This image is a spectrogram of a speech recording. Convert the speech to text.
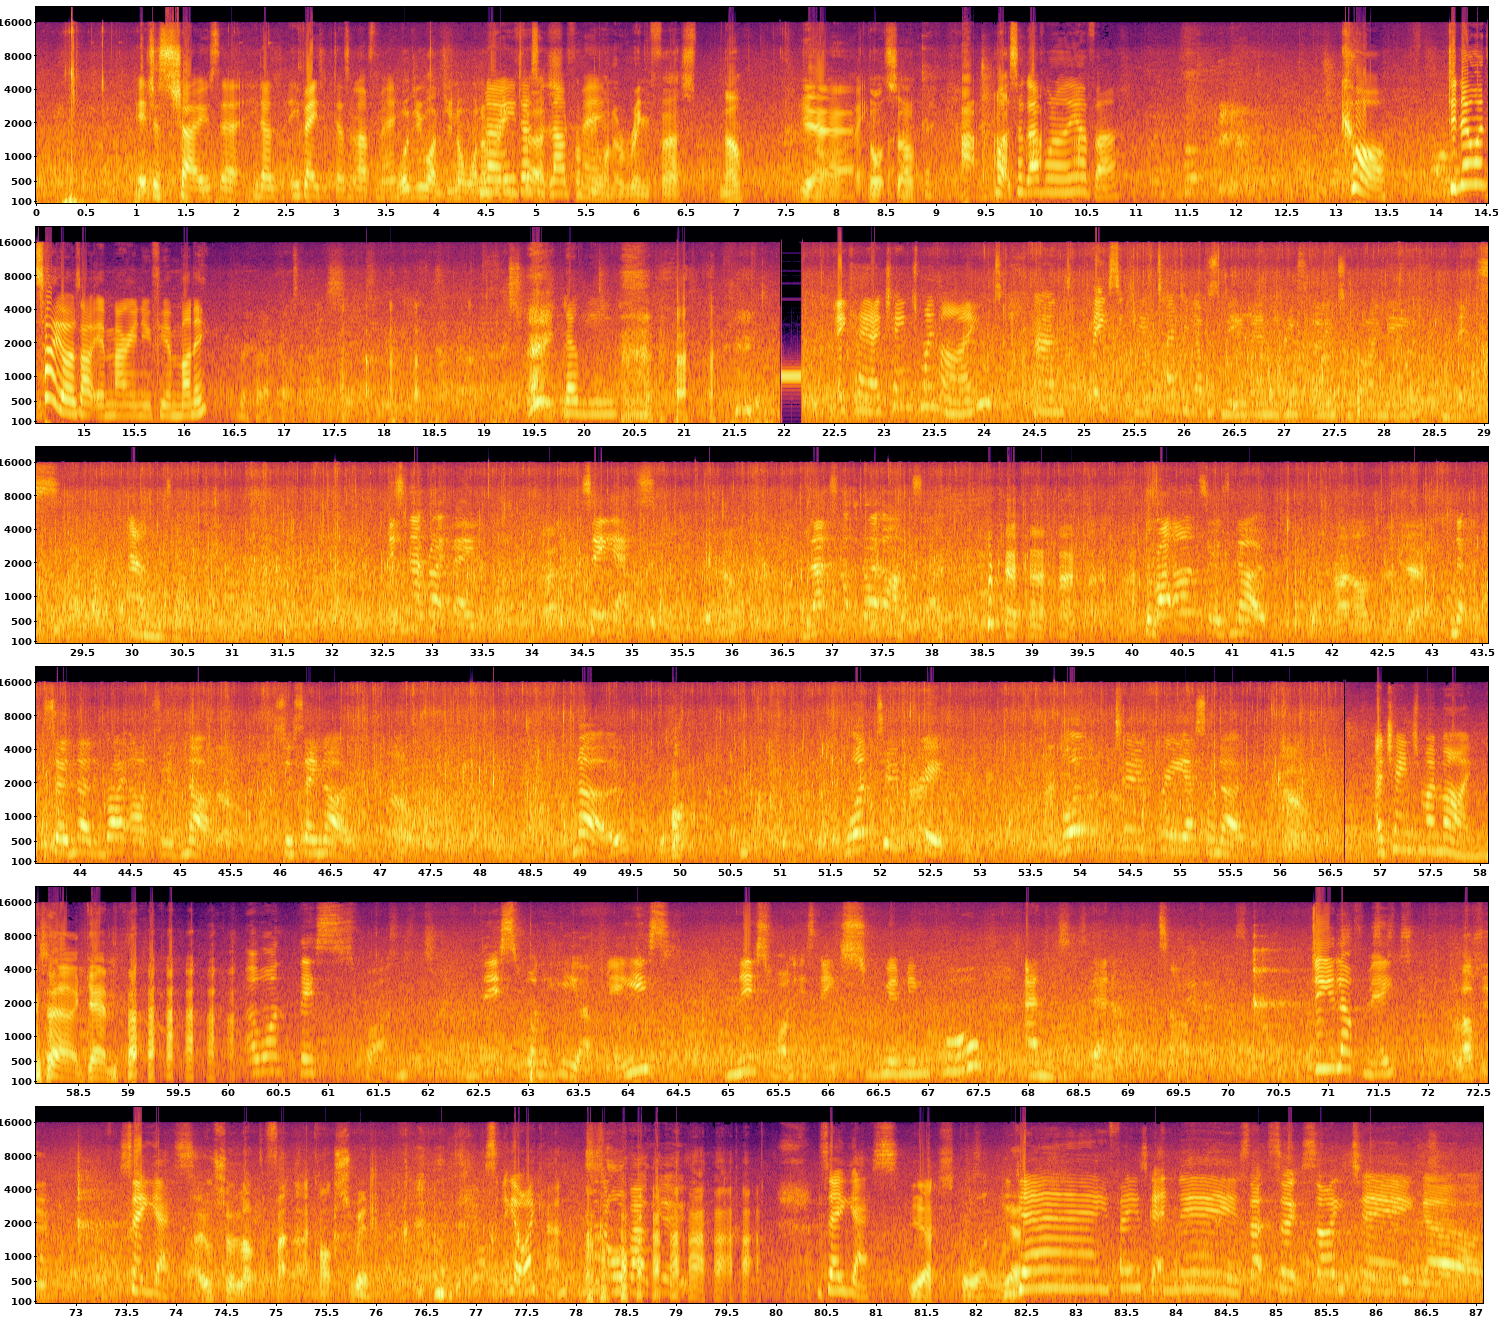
It just shows that he does. He basically doesn't love me. What do you want? Do you not want a No, ring No, he doesn't first? love you probably me. want a ring first. No? Yeah, oh, Ring. thought so. Ah. What? So have one or the other? Cool. Did no one tell you I was out here marrying you for your money? Love you. Okay, I changed my mind, and basically, if Teddy loves me, then he's going to buy me this and my ring. Isn't that right, babe? Say yes. That's not the right answer. the right answer is no. The right answer is yes. No. So no, the right answer is no. No. So say no. No. No. One, two, three. One, two, three. Yes or no? No. I changed my mind. Again. I want this one. This one here, please. And this one is a swimming pool and then a hot tub. Do you love me? I love you. Say yes. I also love the fact that I can't swim. Yeah, I can. This is all about you. Say yes. Yes, go on. Yeah. Yay! Faye's getting this. That's so exciting. Uh,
